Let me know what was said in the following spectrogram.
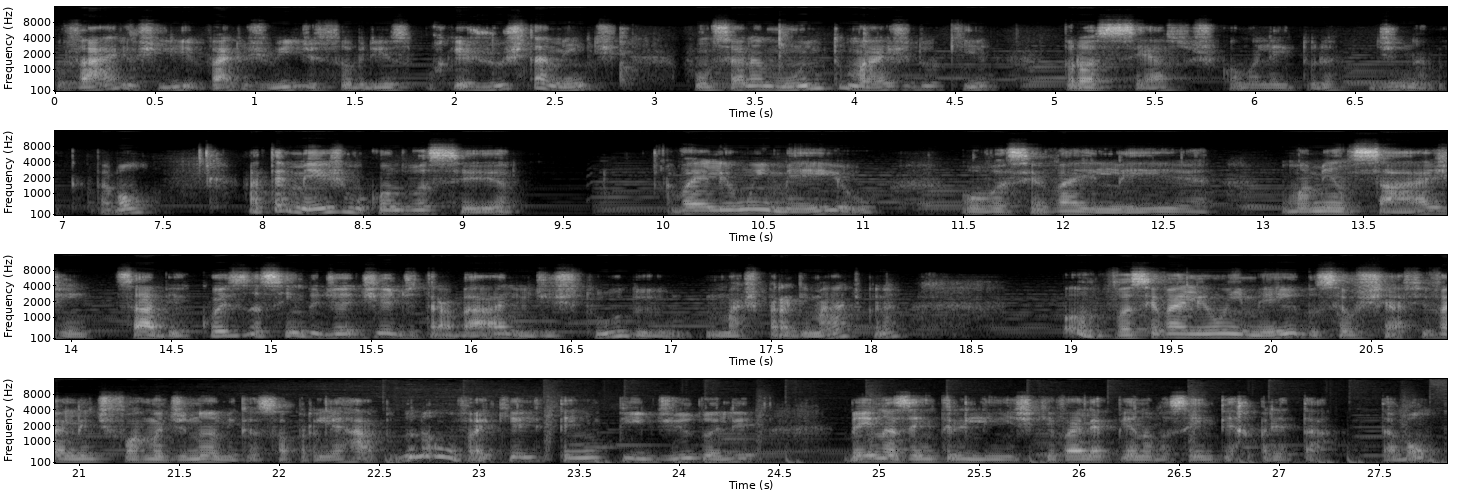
vários, vários vídeos sobre isso, porque justamente funciona muito mais do que processos como a leitura dinâmica, tá bom? Até mesmo quando você vai ler um e-mail ou você vai ler uma mensagem, sabe? Coisas assim do dia a dia de trabalho, de estudo, mais pragmático, né? Pô, você vai ler um e-mail do seu chefe e vai ler de forma dinâmica só para ler rápido? Não, vai que ele tem um pedido ali bem nas entrelinhas que vale a pena você interpretar, tá bom?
